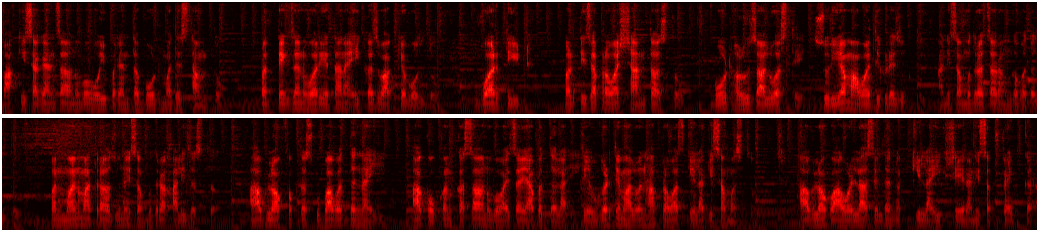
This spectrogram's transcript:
बाकी सगळ्यांचा अनुभव होईपर्यंत बोटमध्येच थांबतो. प्रत्येकजण वर येताना एकच वाक्य बोलतो. वर तीट परतीचा प्रवास शांत असतो. बोट हळू चालू असते. सूर्य मावळ तिकडे झुकतो आणि समुद्राचा रंग बदलतो. पण मन मात्र अजूनही समुद्राखालीच असतं. हा ब्लॉग फक्त स्कुबाबद्दल नाही हा कोकण कसा अनुभवायचा याबद्दल आहे. देवगड ते मालवण हा प्रवास केला की समजतो. हा ब्लॉग आवडला असेल तर नक्की लाईक शेअर आणि सबस्क्राईब करा.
